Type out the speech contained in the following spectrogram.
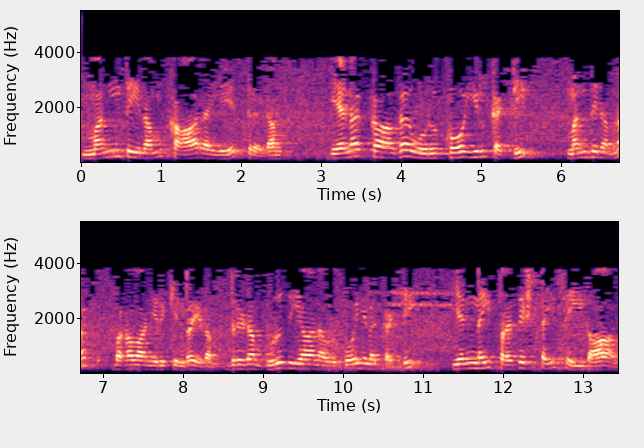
மந்திரம் காரையே திருடம். எனக்காக ஒரு கோயில் கட்டி மந்திரம்னா பகவான் இருக்கின்ற இடம் திருடம். உறுதியான ஒரு கோயிலை கட்டி என்னை பிரதிஷ்டை செய்தால்.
